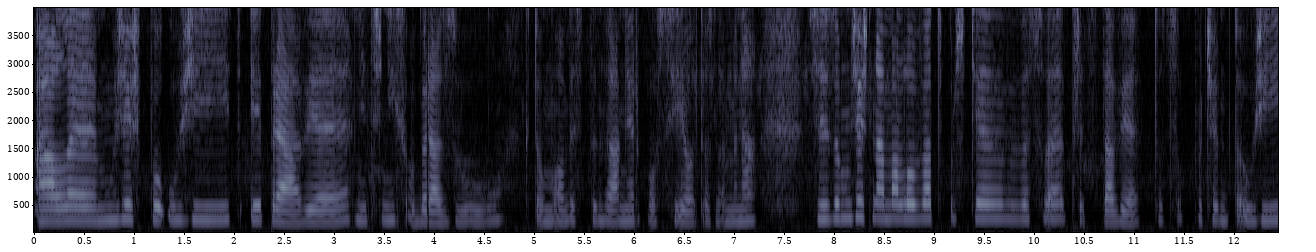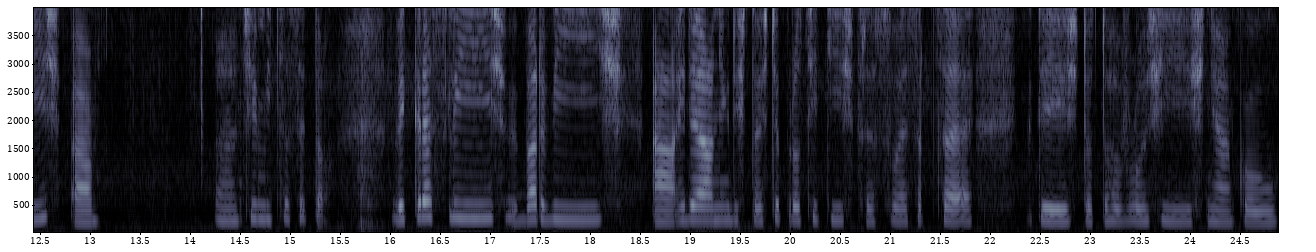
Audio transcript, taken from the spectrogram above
Ale můžeš použít i právě vnitřních obrazů k tomu, abys ten záměr posílil. To znamená, že to můžeš namalovat prostě ve své představě, to, co, po čem toužíš a čím více si to vykreslíš, vybarvíš, a ideálně, když to ještě procítíš přes svoje srdce, když do toho vložíš nějakou uh,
